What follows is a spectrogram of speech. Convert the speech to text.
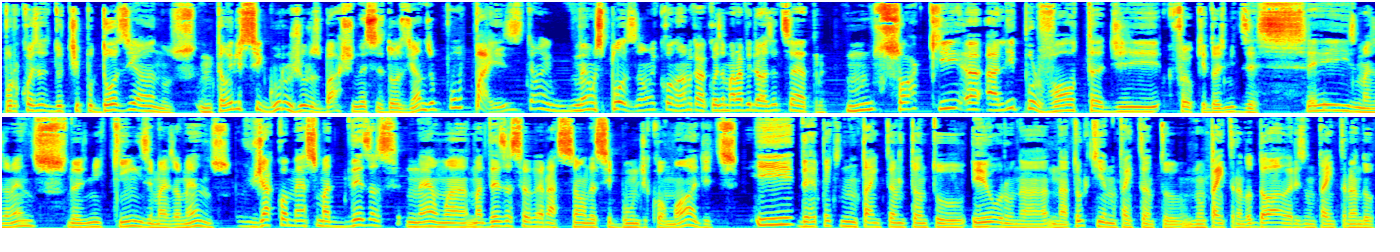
por coisa do tipo 12 anos. Então ele segura os juros baixos nesses 12 anos, o, o país tem uma, né, uma, explosão econômica, uma coisa maravilhosa, etc. Hum, só que uh, ali por volta de. Foi o que? 2016, mais ou menos? 2015, mais ou menos? Já começa uma, desas, né, uma, uma desaceleração desse boom de commodities e de repente não está entrando tanto euro na, na Turquia, não está tanto, não tá entrando dólares, não está entrando,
